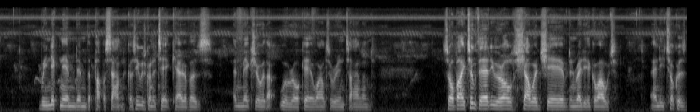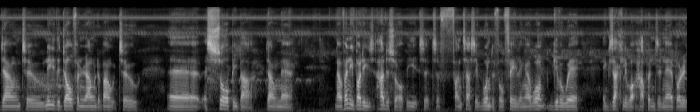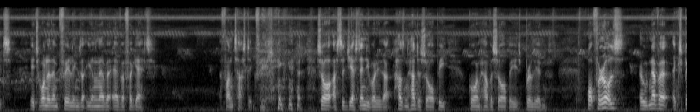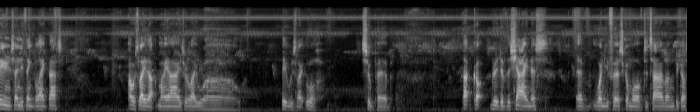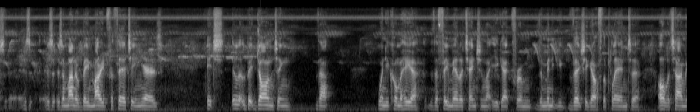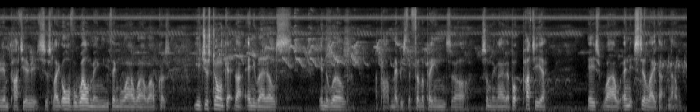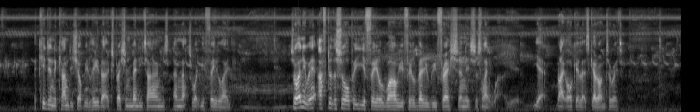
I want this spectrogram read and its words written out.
we nicknamed him the Papa San because he was going to take care of us and make sure that we were okay whilst we were in Thailand. So by 2.30 we were all showered, shaved and ready to go out. And he took us down to near the Dolphin Roundabout to uh, a soapy bar down there. Now, if anybody's had a soapy, it's, it's a fantastic, wonderful feeling. I won't give away exactly what happens in there, but it's it's one of them feelings that you'll never ever forget. A fantastic feeling. so I suggest anybody that hasn't had a soapy, go and have a soapy. It's brilliant. But for us, who never experienced anything like that, I was like that. My eyes were like, whoa it was like, oh, superb. That got rid of the shyness of when you first come over to Thailand because as, as, as a man who's been married for 13 years, it's a little bit daunting that when you come here, the female attention that you get from the minute you virtually get off the plane to all the time you're in Pattaya, it's just like overwhelming. You think, wow, wow, wow, because you just don't get that anywhere else in the world apart from maybe it's the Philippines or something like that. But Pattaya is wow, and it's still like that now. a kid in a candy shop, you'll hear that expression many times, and that's what you feel like. So anyway, after the soapy, you feel wow, you feel very refreshed, and it's just like, wow, yeah, right, okay, let's get on to it.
